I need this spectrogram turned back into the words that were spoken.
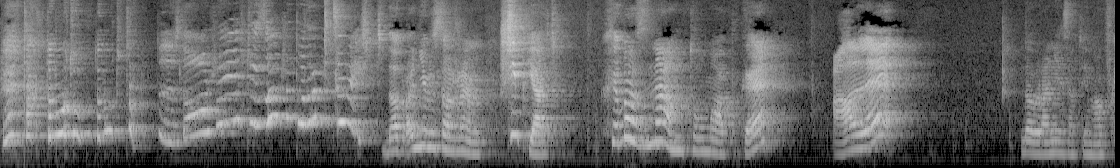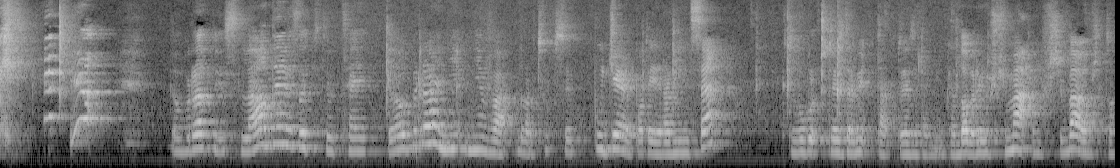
Tak, to było tu, to było tutaj. Zdążę jeszcze, zdążę drodze wejść. Dobra, nie zdążyłem. Shipyard. Chyba znam tą mapkę, ale... Dobra, nie znam tej mapki. Dobra, tu jest lader, coś tutaj. Dobra, nie, nie wa. Dobra, to sobie pójdziemy po tej drabince. To w ogóle, to jest drabinka? Tak, to jest drabinka. Dobra, już się ma, już się bałem, że to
